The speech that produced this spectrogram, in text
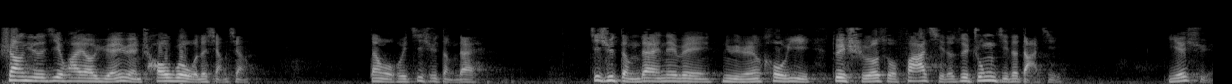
上帝的计划要远远超过我的想象，但我会继续等待。继续等待那位女人后裔对蛇所发起的最终极的打击。也许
